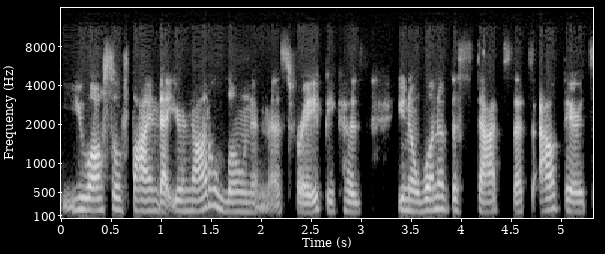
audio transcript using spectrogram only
you also find that you're not alone in this right? Because you know one of the stats that's out there it's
